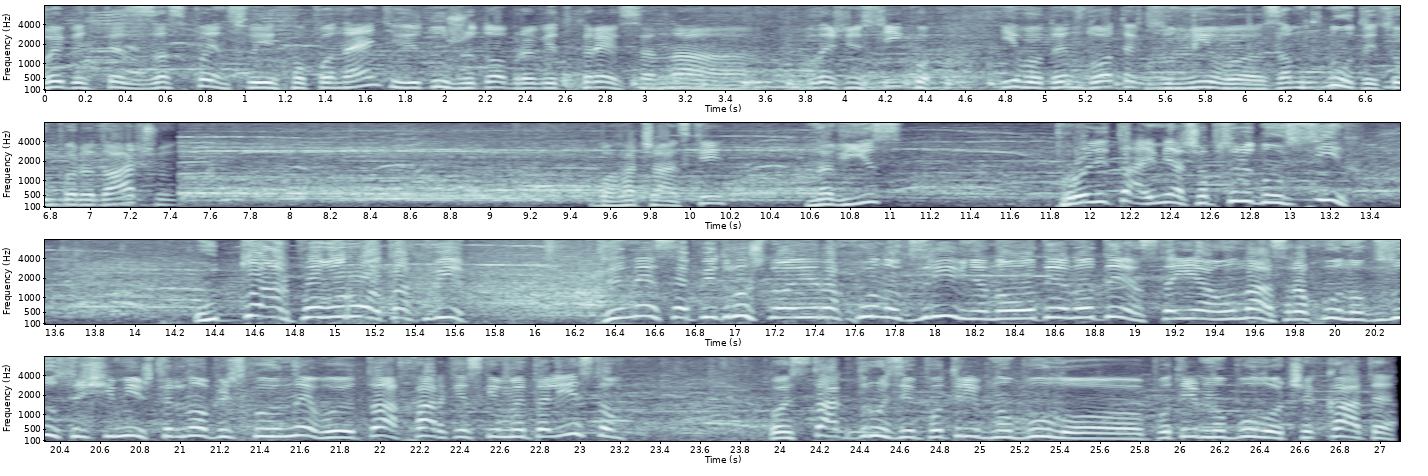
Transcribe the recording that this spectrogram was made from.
вибігти з-за спин своїх опонентів і дуже добре відкрився на ближню стійку і в один дотик зумів замкнути цю передачу. Багачанський навіз. Пролітає м'яч абсолютно у всіх. Удар по воротах від Дениса Підручного і рахунок зрівняно 1-1. Стає у нас рахунок зустрічі між Тернопільською Нивою та харківським металістом. Ось так, друзі, потрібно було, потрібно було чекати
